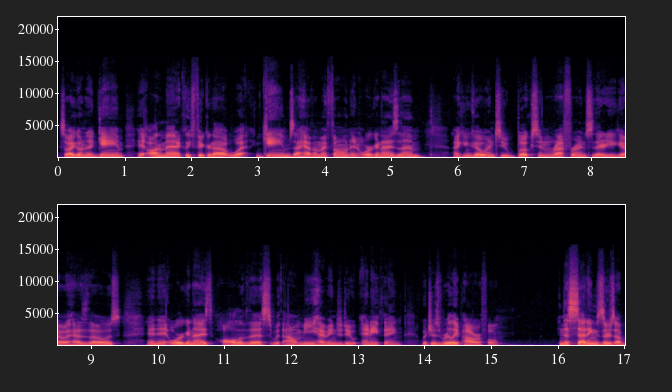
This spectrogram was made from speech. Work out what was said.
So I go into the game, it automatically figured out what games I have on my phone and organize them. I can go into books and reference. There you go. It has those. And it organized all of this without me having to do anything, which is really powerful. In the settings, there's a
